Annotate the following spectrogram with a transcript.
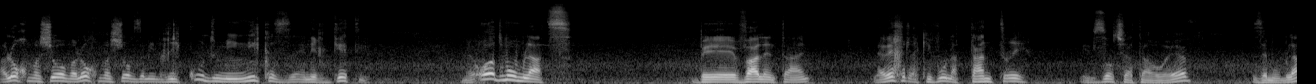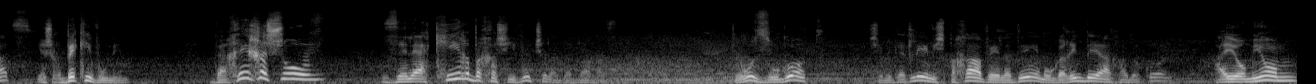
הלוך ושוב, הלוך ושוב, זה מין ריקוד מיני כזה, אנרגטי. מאוד מומלץ בוולנטיין, ללכת לכיוון הטנטרי עם זאת שאתה אוהב, זה מומלץ, יש הרבה כיוונים, והכי חשוב זה להכיר בחשיבות של הדבר הזה. תראו, זוגות שמגדלים משפחה וילדים, או גרים ביחד או כל, היום-יום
